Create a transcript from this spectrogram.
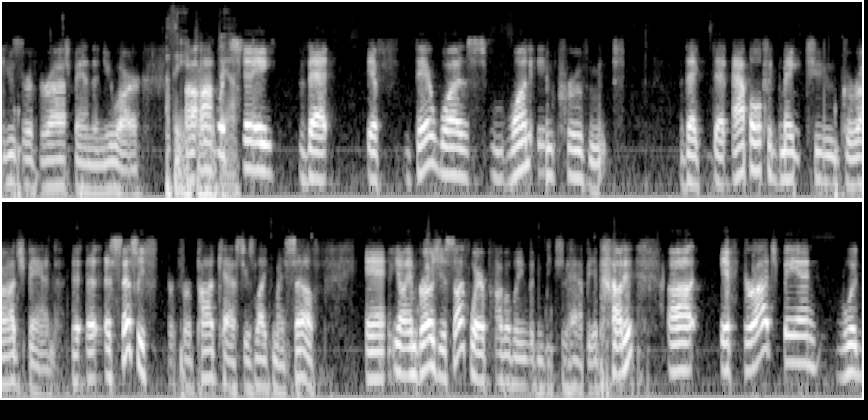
user of GarageBand than you are. I think you Uh, I would are. say that if there was one improvement that that Apple could make to GarageBand, especially for, for podcasters like myself, and you know Ambrosia Software probably wouldn't be too happy about it. Uh, if GarageBand would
